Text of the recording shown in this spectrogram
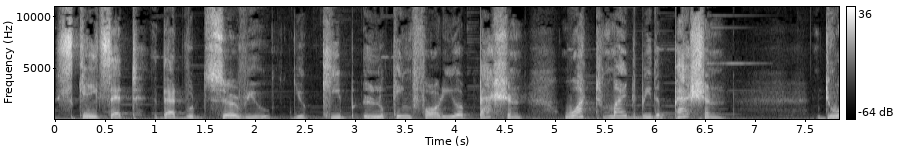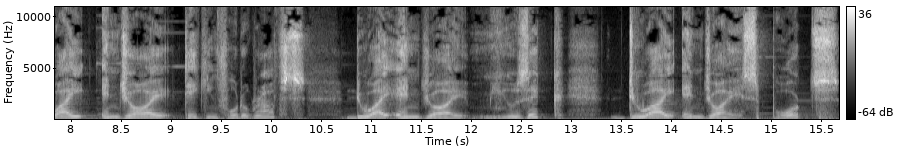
skill set that would serve you, you keep looking for your passion. What might be the passion? Do I enjoy taking photographs? Do I enjoy music? Do I enjoy sports?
